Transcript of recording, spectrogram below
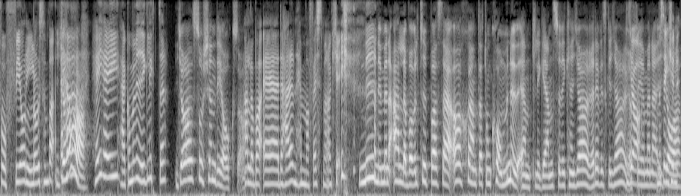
två fjollor som bara Ja. hej hej, här kommer vi i glitter. Ja, så kände jag också. Alla bara eh, det här är en hemmafest men okej. Nej, nej, men alla var väl typ bara så här, ah, skönt att de kom nu äntligen så vi kan göra det vi ska göra. Ja, För jag menar, men jag kunde-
